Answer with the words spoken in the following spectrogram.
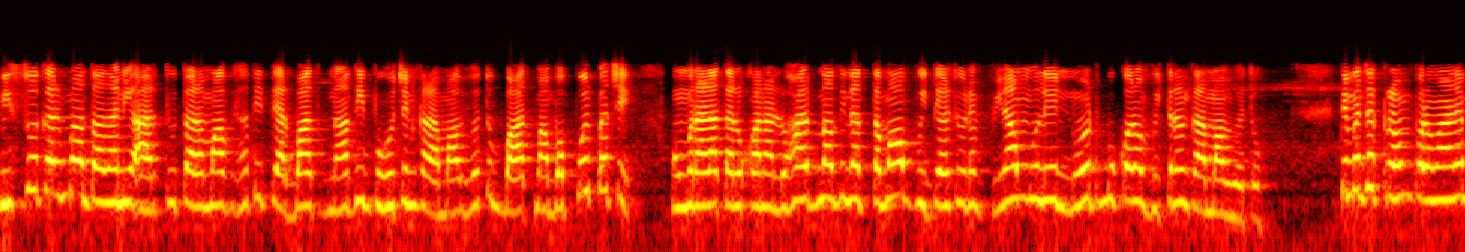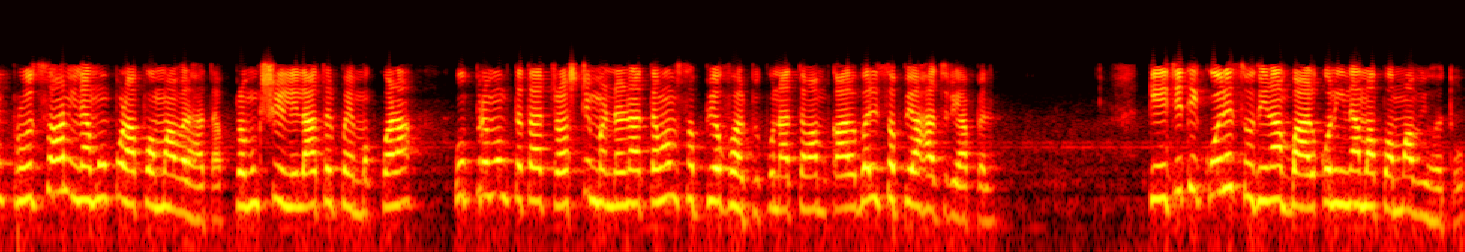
વિશ્વકર્મા દાદાની આરતી ઉતારવામાં આવી હતી, ત્યારબાદ જ્ઞાતિ ભોજન કરવામાં આવ્યું હતું. બાદમાં બપોર પછી ઉમરાળા તાલુકાના લોહાર જ્ઞાતિના તમામ વિદ્યાર્થીઓને વિનામૂલ્યે નોટબુકોનું વિતરણ કરવામાં આવ્યું હતું. તેમજ ક્રમ પ્રમાણે પ્રોત્સાહન ઇનામો પણ આપવામાં આવ્યા હતા. પ્રમુખ શ્રી લીલાધરભાઈ મકવાણા ઉપપ્રમુખ તથા ટ્રસ્ટી મંડળના તમામ સભ્યો ભરપીપુના તમામ કારોબારી સભ્યો હાજરી આપેલ. કેજીથી કોલેજ સુધીના બાળકોને ઇનામ આપવામાં આવ્યું હતું.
